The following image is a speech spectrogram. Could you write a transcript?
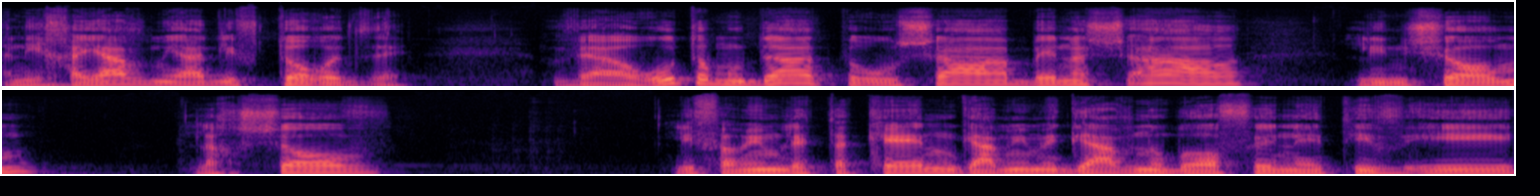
אני חייב מיד לפתור את זה. וההורות המודעת פירושה, בין השאר, לנשום, לחשוב, לפעמים לתקן, גם אם הגבנו באופן אה, טבעי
